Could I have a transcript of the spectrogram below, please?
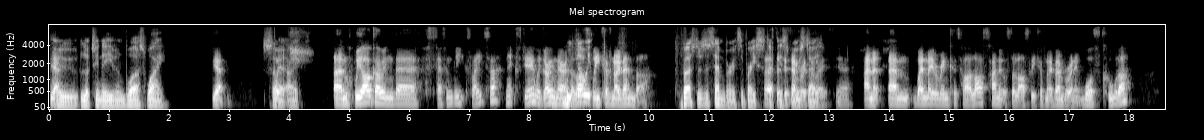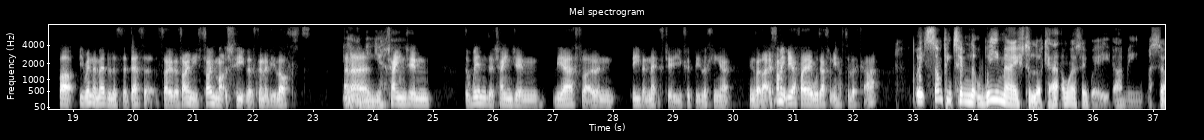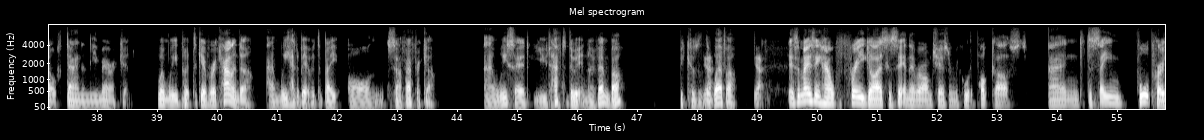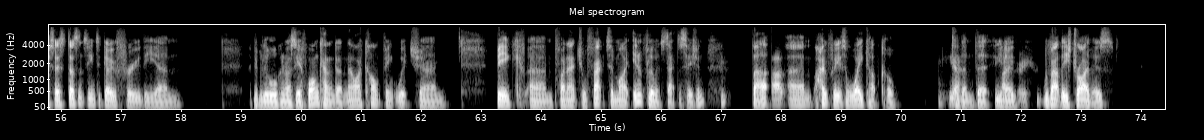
Yeah. who looked in an even worse way. Yeah. So which, I, um, we are going there seven weeks later next year. We're going there in the last in- week of November. First of December is the race. First of is December race is the day. race, yeah. And um, when they were in Qatar last time, it was the last week of November, and it was cooler. But you're in the middle of the desert, so there's only so much heat that's going to be lost. And Yeah, I uh, mean, you- changing the wind, or changing the airflow, and even next year you could be looking at things like that. It's something the FIA will definitely have to look at. It's something, Tim, that we managed to look at, and when I say we, I mean myself, Dan, and the American, when we put together a calendar, and we had a bit of a debate on South Africa, and we said you'd have to do it in November because of Yeah. the weather. Yeah. It's amazing how three guys can sit in their armchairs and record a podcast, and the same thought process doesn't seem to go through the um, the people who organise the F1 calendar. Now, I can't think which um, big um, financial factor might influence that decision, but Uh, um, hopefully it's a wake up call yeah, to them that you know without these drivers,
